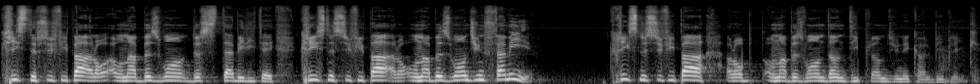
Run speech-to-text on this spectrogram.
Christ ne suffit pas, alors on a besoin de stabilité. Christ ne suffit pas, alors on a besoin d'une famille. Christ ne suffit pas, alors on a besoin d'un diplôme d'une école biblique.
